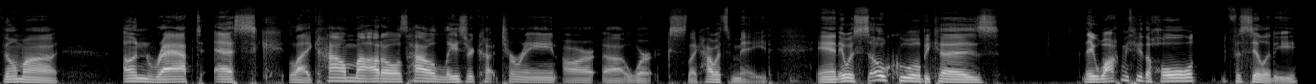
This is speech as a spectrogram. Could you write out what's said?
film a unwrapped esque like how models, how laser cut terrain are uh, works, like how it's made, and it was so cool because they walked me through the whole facility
